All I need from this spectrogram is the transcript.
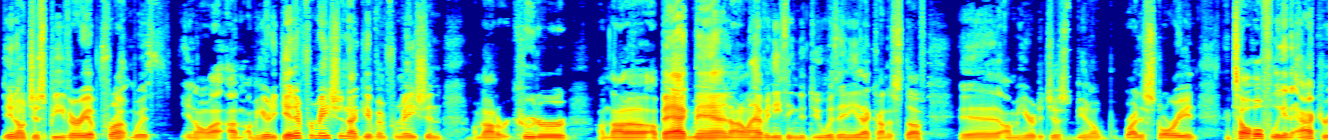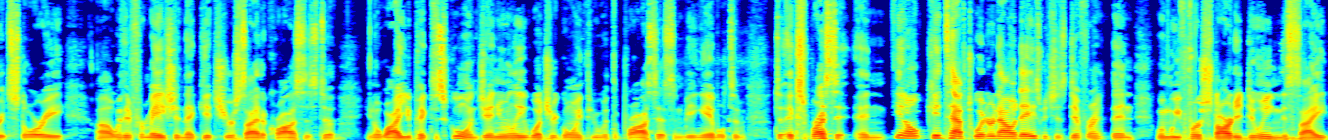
you know just be very upfront with you know I, I'm I'm here to get information. I give information. I'm not a recruiter. I'm not a, a bag man. I don't have anything to do with any of that kind of stuff. Uh, I'm here to just you know write a story and, and tell hopefully an accurate story uh, with information that gets your side across as to you know why you picked a school and genuinely what you're going through with the process and being able to to express it. And you know, kids have Twitter nowadays, which is different than when we first started doing the site.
